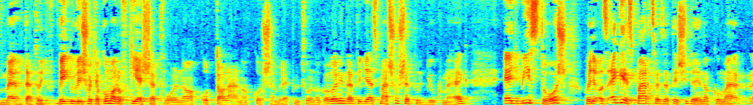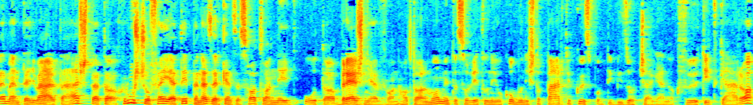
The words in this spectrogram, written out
mert, tehát, hogy végül is, hogyha Komarov kiesett volna, akkor talán akkor sem repült volna Gagarin, tehát ugye ezt már sose tudjuk meg. Egy biztos, hogy az egész pártvezetés idején akkor már lement egy váltás, tehát a Hruscsov helyett éppen 1964 óta Brezsnyev van hatalmon, mint a Szovjetunió Kommunista Pártja Központi Bizottságának főtitkára,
